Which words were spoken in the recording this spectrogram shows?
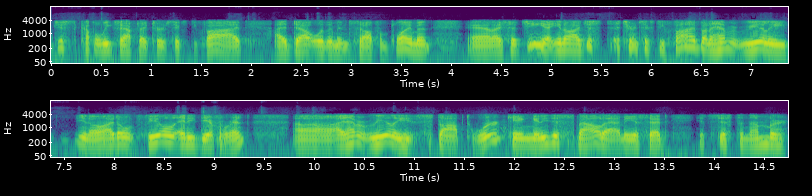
just a couple of weeks after I turned 65. I dealt with him in self-employment, and I said, "Gee, you know, I just I turned 65, but I haven't really, you know, I don't feel any different. Uh, I haven't really stopped working." And he just smiled at me and said, "It's just a number,"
